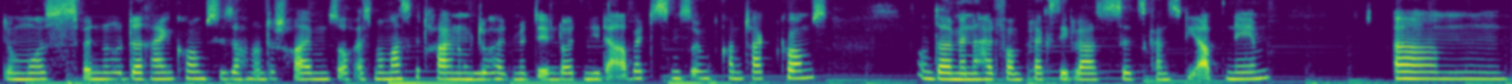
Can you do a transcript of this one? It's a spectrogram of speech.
Du musst, wenn du da reinkommst, die Sachen unterschreiben so auch erstmal Maske tragen, damit du halt mit den Leuten, die da arbeitest, nicht so in Kontakt kommst. Und dann, wenn du halt vom Plexiglas sitzt, kannst du die abnehmen. Ähm,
